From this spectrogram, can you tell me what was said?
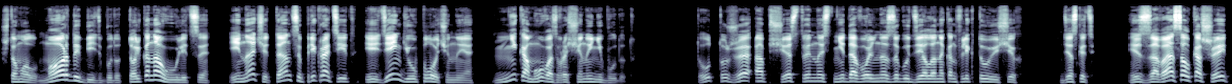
что, мол, морды бить будут только на улице, иначе танцы прекратит, и деньги уплоченные никому возвращены не будут. Тут уже общественность недовольно загудела на конфликтующих. Дескать, из-за вас, алкашей,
